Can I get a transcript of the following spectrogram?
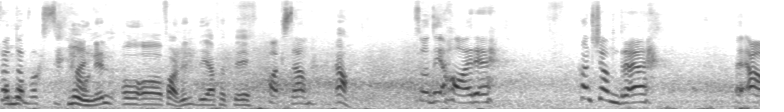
Født og oppvokst Moren din og faren din de er født i Pakistan. Ja. Så de har kanskje andre Ja.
